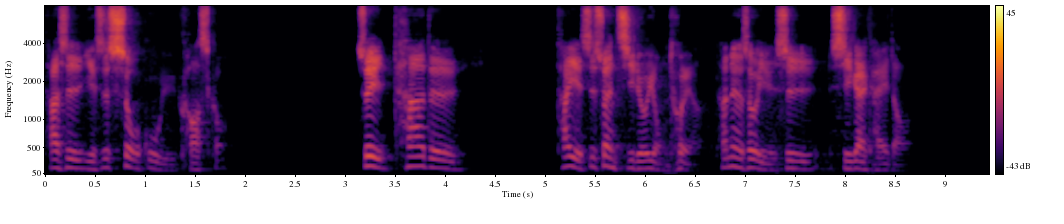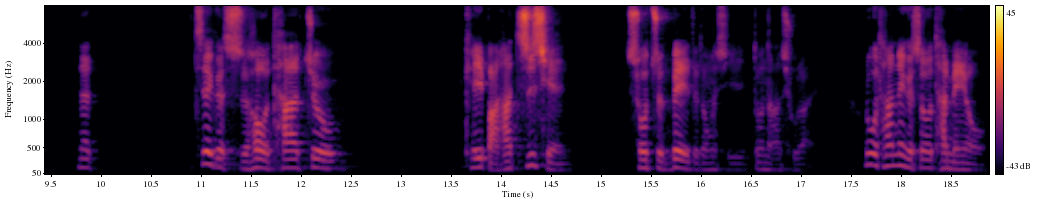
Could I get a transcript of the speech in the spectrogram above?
他是也是受雇于 Costco，所以他的他也是算急流勇退啊。他那个时候也是膝盖开刀，那这个时候他就可以把他之前所准备的东西都拿出来。如果他那个时候他没有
